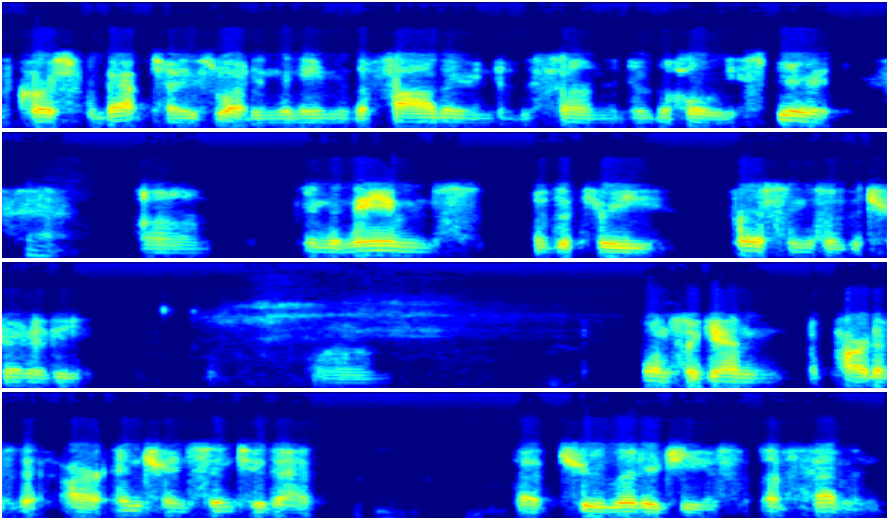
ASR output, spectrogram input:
Of course, we're baptized what in the name of the Father and of the Son and of the Holy Spirit. Yeah. Um, in the names of the three persons of the Trinity. Um, once again, a part of the, our entrance into that that true liturgy of, of heaven.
